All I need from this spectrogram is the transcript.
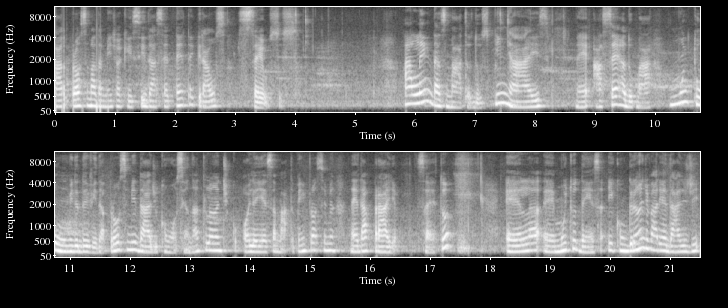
aproximadamente aquecida a 70 graus Celsius. Além das matas dos pinhais, né, a Serra do Mar muito úmida devido à proximidade com o Oceano Atlântico. Olha aí essa mata bem próxima né, da praia, certo? Ela é muito densa e com grande variedade de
